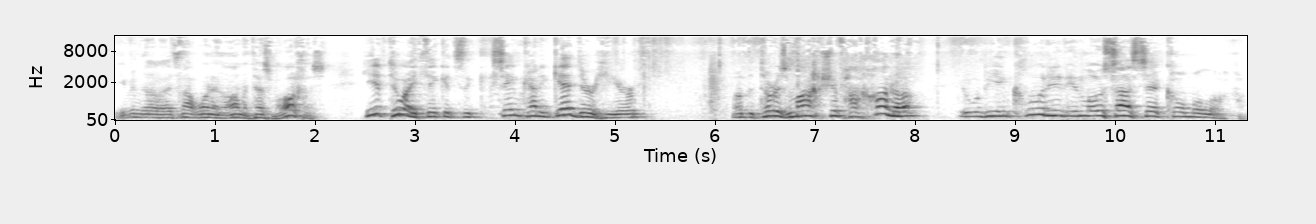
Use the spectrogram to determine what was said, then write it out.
even though that's not one of the Lamates Malachas. Here too, I think it's the same kind of Geder here of the Torah's Machshav Hachana, it would be included in Losasa Komalacha.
